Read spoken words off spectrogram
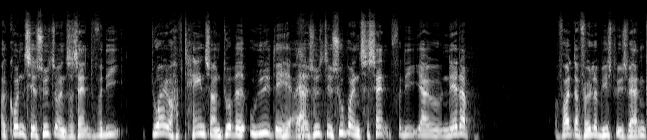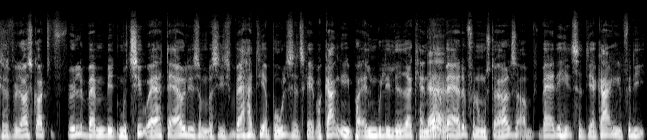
og grunden til, at jeg synes, det var interessant, fordi du har jo haft hands-on, du har været ude i det her, og Ja. jeg synes, det er super interessant, fordi jeg jo netop, og folk, der følger Visbys Verden, kan selvfølgelig også godt følge, hvad mit motiv er. Det er jo ligesom at sige, hvad har de her boligselskaber gang i på alle mulige lederkanter? Ja. Hvad er det for nogle størrelser, og hvad er det hele tiden, de har gang i? Fordi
